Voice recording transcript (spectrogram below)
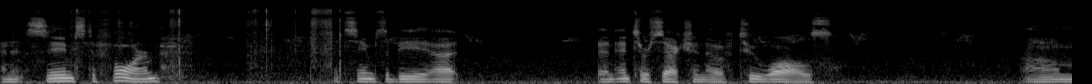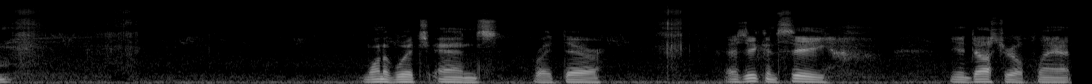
And it seems to form, it seems to be at an intersection of two walls. Um, one of which ends right there. As you can see, the industrial plant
